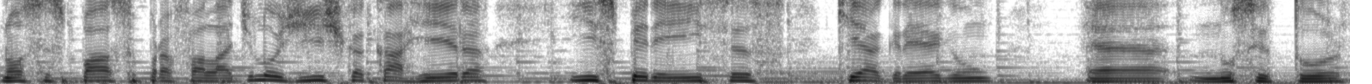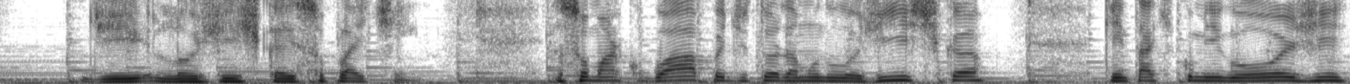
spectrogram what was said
nosso espaço para falar de logística, carreira e experiências que agregam é, no setor de logística e supply chain. Eu sou Marco Guapo, editor da Mundo Logística. Quem está aqui comigo hoje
